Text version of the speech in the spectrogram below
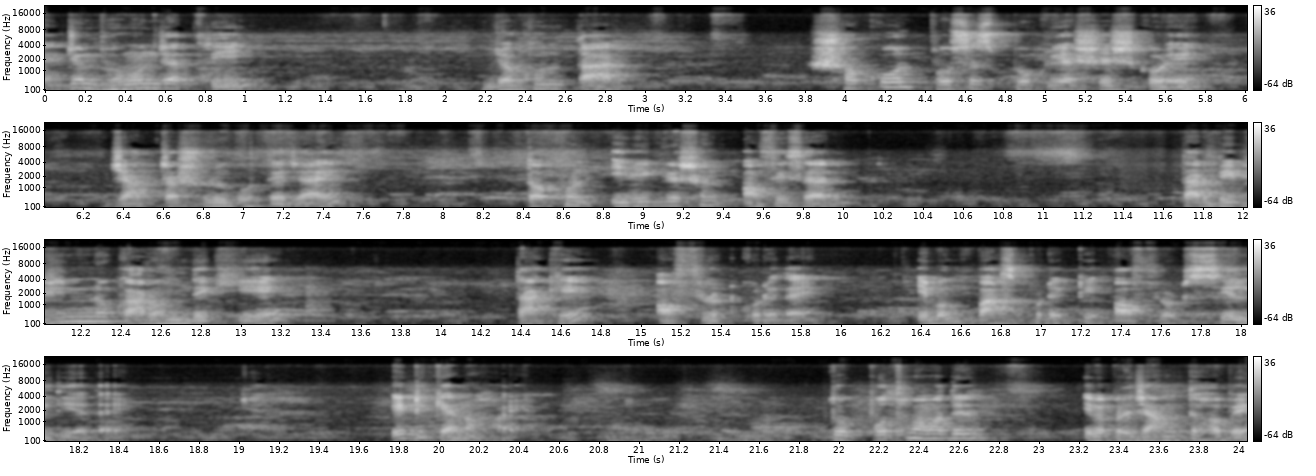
একজন ভ্রমণযাত্রী যখন তার সকল প্রসেস প্রক্রিয়া শেষ করে যাত্রা শুরু করতে যায়, তখন ইমিগ্রেশন অফিসার তার বিভিন্ন কারণ দেখিয়ে তাকে অফলোড করে দেয় এবং পাসপোর্ট একটি অফলোড সিল দিয়ে দেয়। এটি কেন হয়? তো প্রথম আমাদের এ ব্যাপারে জানতে হবে,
